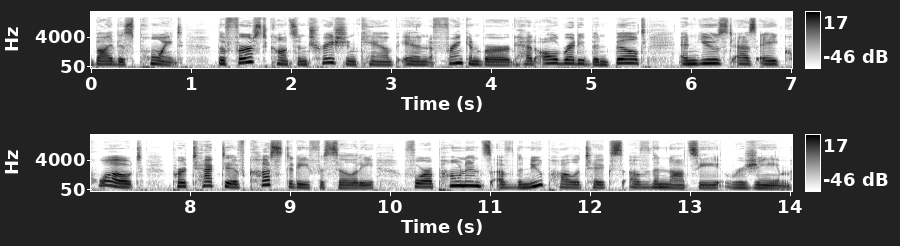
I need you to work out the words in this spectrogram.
By this point, the first concentration camp in Frankenberg had already been built and used as a quote, protective custody facility for opponents of the new politics of the Nazi regime.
